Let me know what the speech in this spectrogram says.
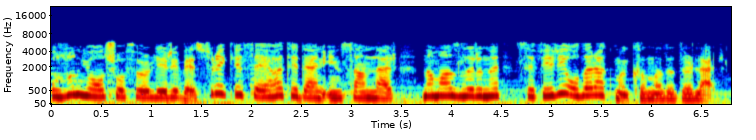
uzun yol şoförleri ve sürekli seyahat eden insanlar namazlarını seferi olarak mı kılmalıdırlar?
